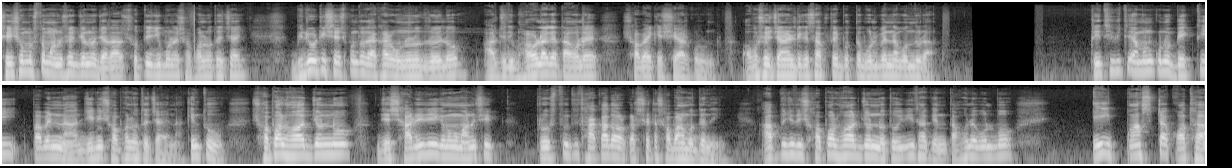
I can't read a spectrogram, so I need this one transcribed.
সেই সমস্ত মানুষের জন্য যারা সত্যি জীবনে সফল হতে চায়, ভিডিওটি শেষ পর্যন্ত দেখার অনুরোধ রইল। আর যদি ভালো লাগে তাহলে সবাইকে শেয়ার করুন। অবশ্যই চ্যানেলটিকে সাবস্ক্রাইব করতে ভুলবেন না বন্ধুরা। পৃথিবীতে এমন কোনো ব্যক্তি পাবেন না যিনি সফল হতে চায় না। কিন্তু সফল হওয়ার জন্য যে শারীরিক এবং মানসিক প্রস্তুতি থাকা দরকার সেটা সবার মধ্যে নেই। আপনি যদি সফল হওয়ার জন্য তৈরি থাকেন, তাহলে বলব এই পাঁচটা কথা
